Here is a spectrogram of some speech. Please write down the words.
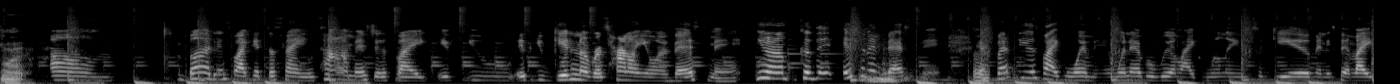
right. um but it's like at the same time it's just like if you if you getting a return on your investment you know because it, it's an investment. Mhm. especially as like women whenever we're like willing to give and extend like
